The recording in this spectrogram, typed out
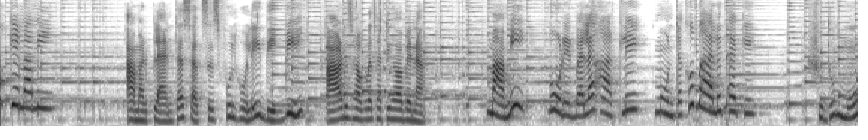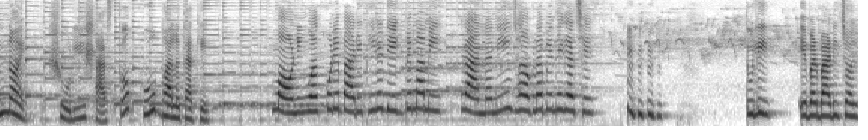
ওকে মামি। আমার প্ল্যানটা সাকসেসফুল হলেই দেখবি আর ঝগড়াঝাটি হবে না। মামি, ভোরের বেলা হাঁটলে মনটা খুব ভালো থাকে। শুধু মন নয়, শরীর স্বাস্থ্য খুব ভালো থাকে। মর্নিং ওয়াক করে বাড়ি ফিরে দেখবে মামি, রান্না নিয়ে ঝগড়া বেঁধে গেছে। তুলি, এবার বাড়ি চল।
